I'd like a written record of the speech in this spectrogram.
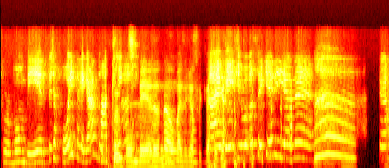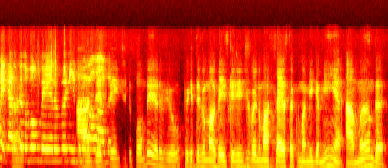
por bombeiro. Você já foi carregado? Ah, Por bombeiro, não, mas eu já fui Ai, carregado. bem que você queria, né? Carregado Ai. pelo bombeiro bonito na Ah, balada. depende do bombeiro, viu? Porque teve uma vez que a gente foi numa festa com uma amiga minha, a Amanda,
